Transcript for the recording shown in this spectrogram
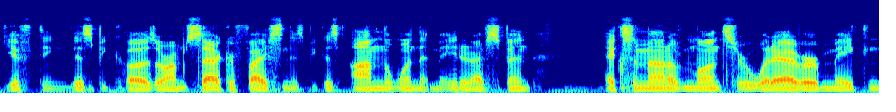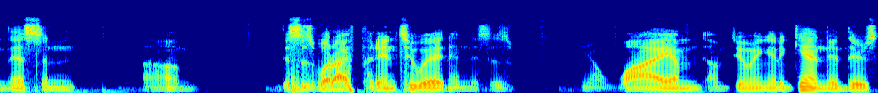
gifting this because, or I'm sacrificing this because I'm the one that made it, I've spent X amount of months or whatever making this, and um, this is what I've put into it, and this is, you know, why I'm I'm doing it. Again, there, there's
